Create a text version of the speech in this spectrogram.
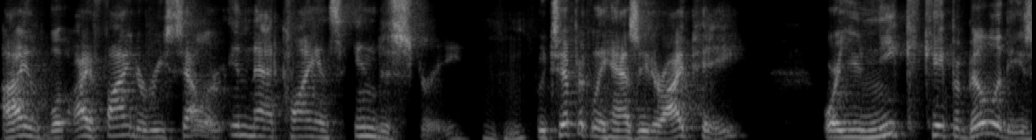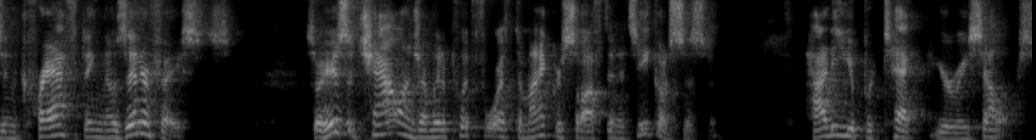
I, I find a reseller in that client's industry mm-hmm. who typically has either IP or unique capabilities in crafting those interfaces. So here's a challenge I'm going to put forth to Microsoft and its ecosystem. How do you protect your resellers?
